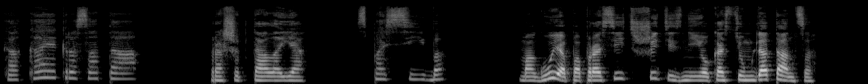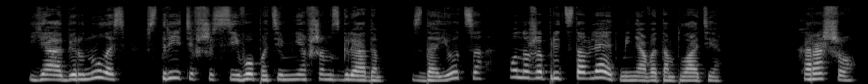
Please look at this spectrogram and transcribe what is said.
Какая красота!» — прошептала я. «Спасибо!» Могу я попросить сшить из нее костюм для танца? Я обернулась, встретившись с его потемневшим взглядом. Сдается, он уже представляет меня в этом платье. Хорошо.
